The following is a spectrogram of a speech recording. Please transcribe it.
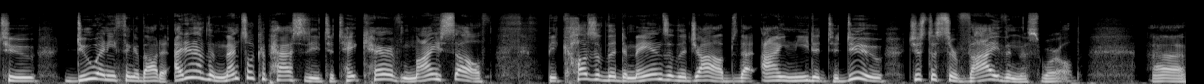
to do anything about it. I didn't have the mental capacity to take care of myself because of the demands of the jobs that I needed to do just to survive in this world. Uh,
